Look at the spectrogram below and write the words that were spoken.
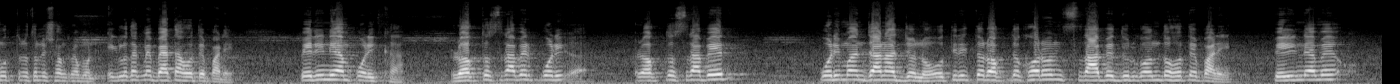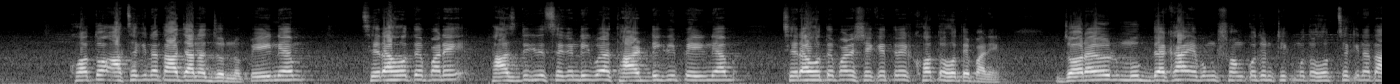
মূত্রথলি সংক্রমণ, এগুলো থাকলে ব্যথা হতে পারে। পেরিনিয়াম পরীক্ষা, রক্তস্রাবের পরি, রক্তস্রাবের পরিমাণ জানার জন্য অতিরিক্ত রক্তক্ষরণ, স্রাবে দুর্গন্ধ হতে পারে। পেরিনিয়ামে ক্ষত আছে কিনা তা জানার জন্য। পেরিনিয়াম ছেঁড়া হতে পারে ফার্স্ট ডিগ্রি সেকেন্ড ডিগ্রি বা থার্ড ডিগ্রি পেরিনিয়াম ছেঁড়া হতে পারে, সেক্ষেত্রে ক্ষত হতে পারে। জরায়ুর মুখ দেখা এবং সংকোচন ঠিকমতো হচ্ছে কিনা তা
